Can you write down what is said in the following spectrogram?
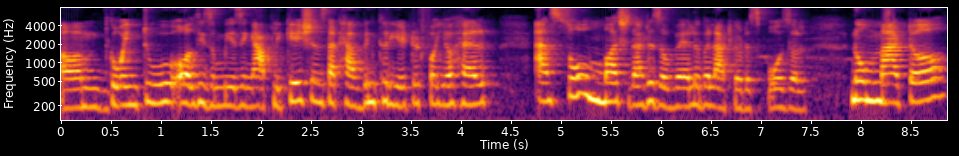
um, going to all these amazing applications that have been created for your help, and so much that is available at your disposal. No matter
